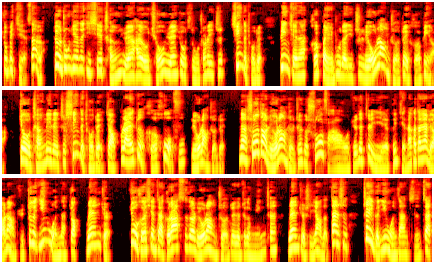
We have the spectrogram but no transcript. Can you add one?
就被解散了。这个中间的一些成员还有球员就组成了一支新的球队，并且呢，和北部的一支流浪者队合并啊。就成立了一支新的球队，叫布莱顿和霍夫流浪者队。那说到流浪者这个说法啊，我觉得这里也可以简单和大家聊两句。这个英文呢叫 Ranger，就和现在格拉斯哥流浪者队的这个名称 Ranger 是一样的。但是这个英文单词在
